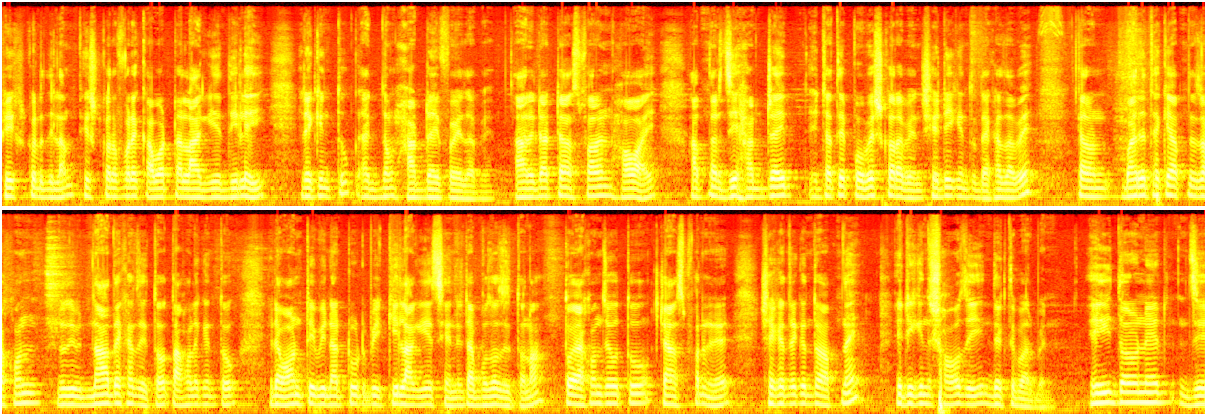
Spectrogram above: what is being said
ফিক্স করে দিলাম। ফিক্স করার পরে কাভারটা লাগিয়ে দিলেই এটা কিন্তু একদম হার্ড ড্রাইভ হয়ে যাবে। আর এটা ট্রান্সপারেন্ট হওয়ায় আপনার যে হার্ড ড্রাইভ এটাতে প্রবেশ করাবেন সেটি কিন্তু দেখা যাবে। কারণ বাইরে থেকে আপনি যখন যদি না দেখা যেত, তাহলে কিন্তু এটা ওয়ান টিবি না টু টিবি কী লাগিয়েছেন, এটা বোঝা যেত না। তো এখন যেহেতু ট্রান্সপারেন্টের সেক্ষেত্রে কিন্তু আপনি এটি কিন্তু সহজেই দেখতে পারবেন। এই ধরনের যে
